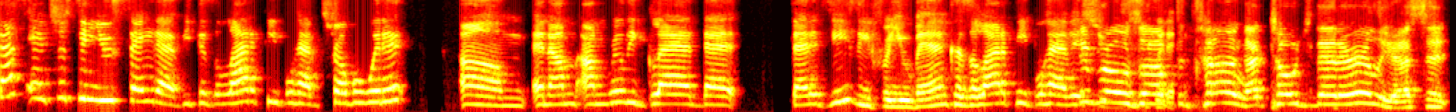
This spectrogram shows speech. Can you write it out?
that's interesting you say that because a lot of people have trouble with it. Um, and I'm I'm really glad that that it's easy for you, man, because a lot of people have It It rolls off the tongue. I told you that earlier. I said,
